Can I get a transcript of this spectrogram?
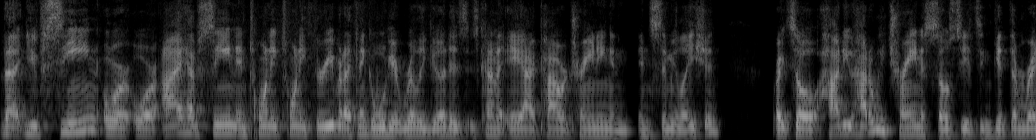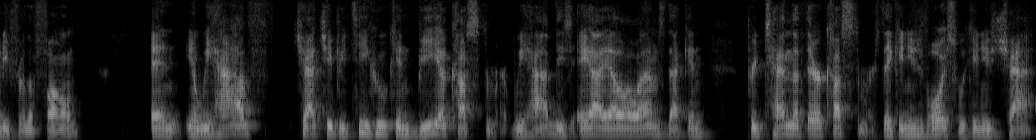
that you've seen or or I have seen in 2023, but I think it will get really good is, is kind of AI powered training and, and simulation. Right. So how do you how do we train associates and get them ready for the phone? And you know, we have ChatGPT who can be a customer. We have these AI LLMs that can pretend that they're customers. They can use voice, we can use chat.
